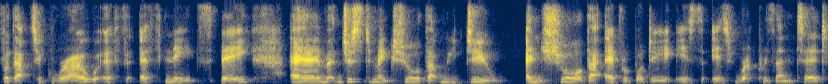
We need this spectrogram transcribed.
for that to grow if if needs be, um, just to make sure that we do ensure that everybody is is represented.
